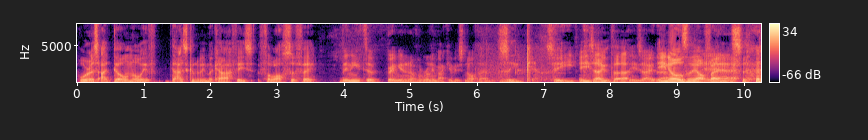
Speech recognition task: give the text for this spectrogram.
Whereas I don't know if that's going to be McCarthy's philosophy. They need to bring in another running back if it's not then. Zeke, See. he's out there. He's out there. He knows the offense. um,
